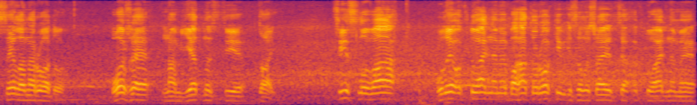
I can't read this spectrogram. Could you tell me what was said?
сила народу. Боже, нам єдності дай. Ці слова були актуальними багато років і залишаються актуальними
